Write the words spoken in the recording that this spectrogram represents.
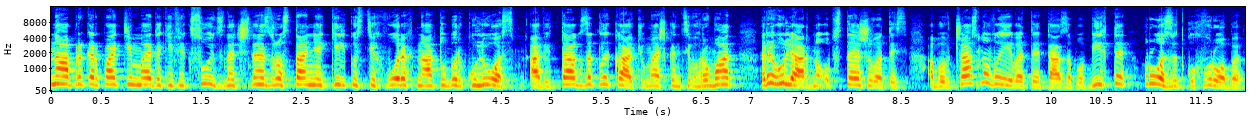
На Прикарпатті медики фіксують значне зростання кількості хворих на туберкульоз. А відтак закликають у мешканців громад регулярно обстежуватись, аби вчасно виявити та запобігти розвитку хвороби.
